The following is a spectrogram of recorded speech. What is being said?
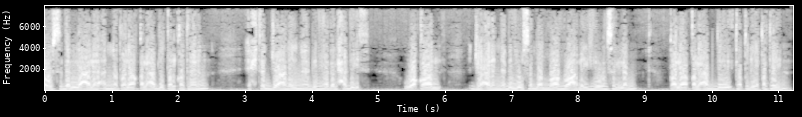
أو استدل على أن طلاق العبد طلقتان احتج علينا بهذا الحديث. وقال جعل النبي صلى الله عليه وسلم طلاق العبد تطليقتين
